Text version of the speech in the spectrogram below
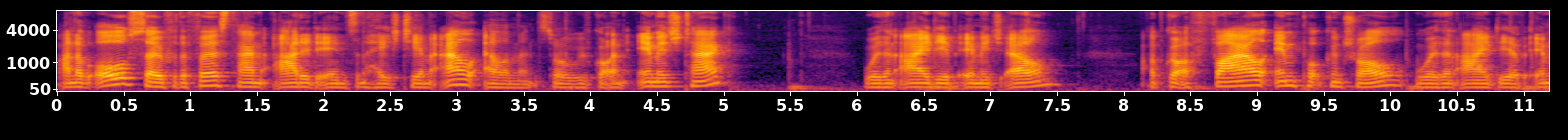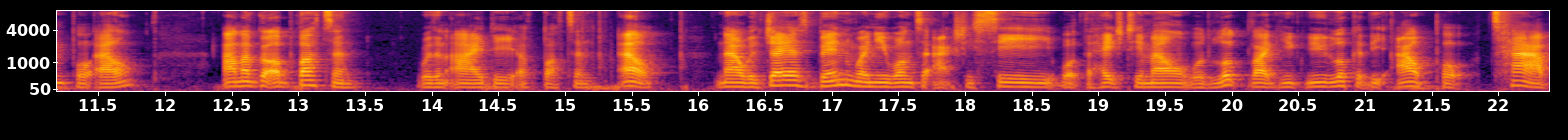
And I've also, for the first time, added in some HTML elements. So we've got an image tag with an ID of image L. I've got a file input control with an ID of input L, and I've got a button with an ID of button L. Now with JS bin, when you want to actually see what the HTML would look like, you, you look at the output tab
